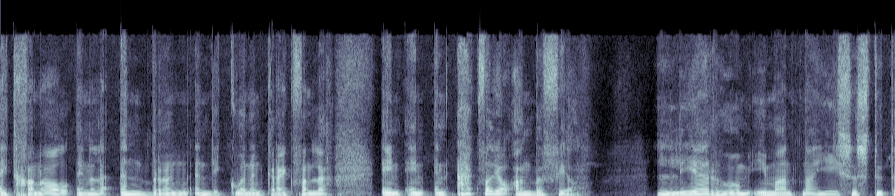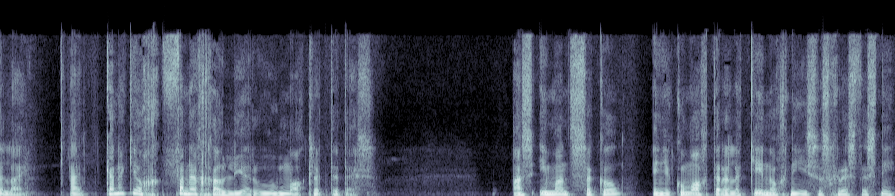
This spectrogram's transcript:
uitgaan haal en hulle inbring in die koninkryk van lig. En en en ek wil jou aanbeveel leer hoe om iemand na Jesus toe te lei. En kan ek jou vinnig gou leer hoe maklik dit is? As iemand sukkel en jy kom agter hulle ken nog nie Jesus Christus nie,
